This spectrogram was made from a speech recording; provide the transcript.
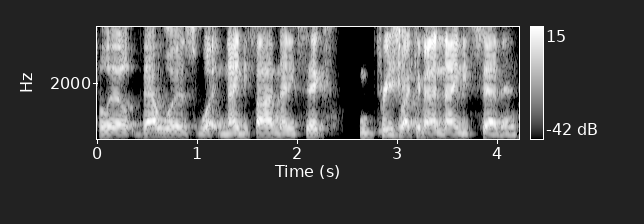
Khalil, that was what, 95, 96? I'm pretty sure I came out in 97.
